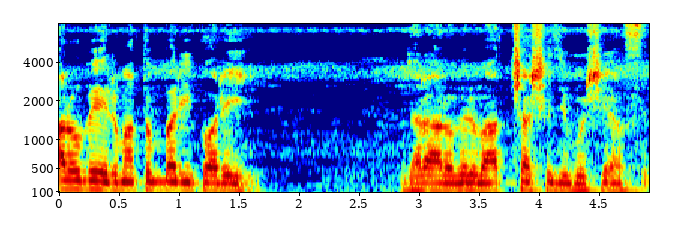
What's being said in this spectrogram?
আরবের মাতব্বারি করে, যারা আরবের বাচ্চা সেজে বসে আছে,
